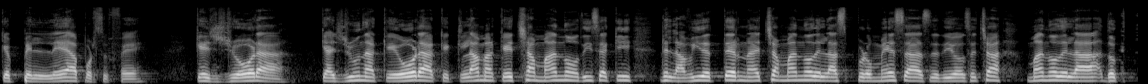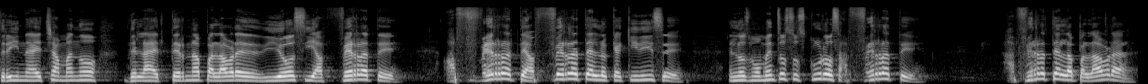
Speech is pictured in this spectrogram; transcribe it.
que pelea por su fe, que llora que ayuna, que ora, que clama, que echa mano, dice aquí, de la vida eterna, echa mano de las promesas de Dios, echa mano de la doctrina, echa mano de la eterna palabra de Dios y aférrate, aférrate, aférrate a lo que aquí dice. En los momentos oscuros, aférrate, Aférrate a la palabra.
